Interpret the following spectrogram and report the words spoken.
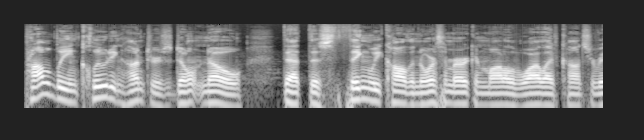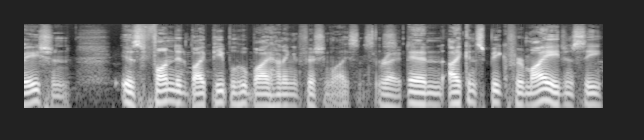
probably including hunters, don't know that this thing we call the North American model of wildlife conservation is funded by people who buy hunting and fishing licenses. Right. And I can speak for my agency,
